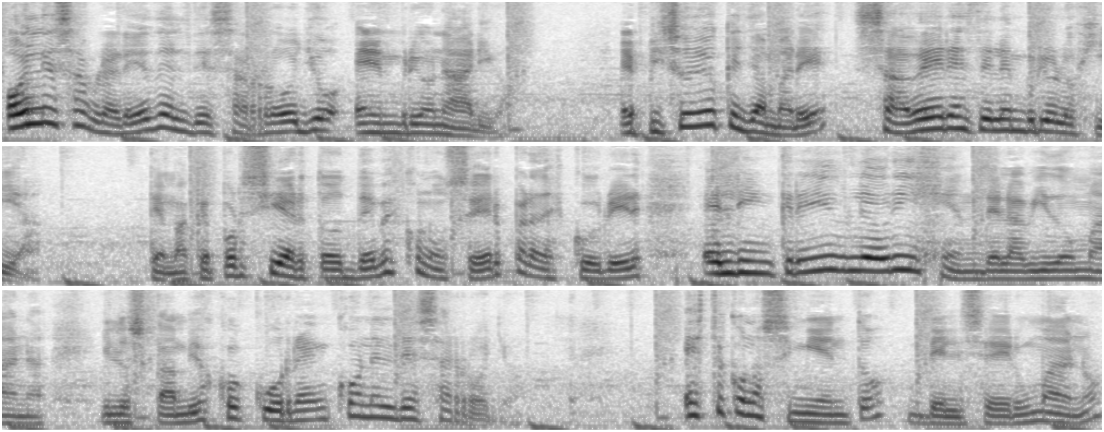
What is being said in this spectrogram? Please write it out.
Hoy les hablaré del desarrollo embrionario, episodio que llamaré Saberes de la Embriología tema que por cierto debes conocer para descubrir el increíble origen de la vida humana y los cambios que ocurren con el desarrollo. Este conocimiento del ser humano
